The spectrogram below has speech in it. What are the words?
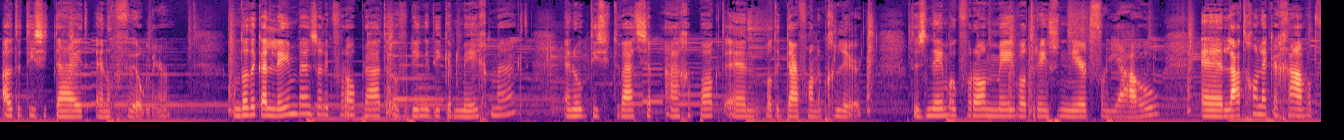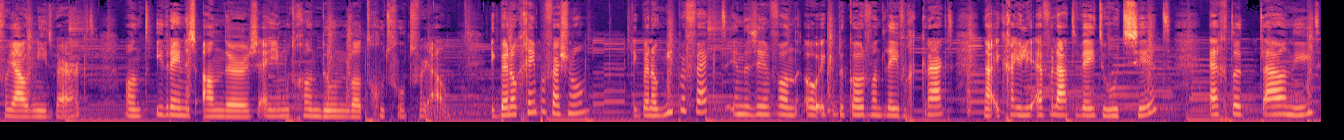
authenticiteit en nog veel meer omdat ik alleen ben, zal ik vooral praten over dingen die ik heb meegemaakt. En hoe ik die situaties heb aangepakt en wat ik daarvan heb geleerd. Dus neem ook vooral mee wat resoneert voor jou. En laat gewoon lekker gaan wat voor jou niet werkt. Want iedereen is anders en je moet gewoon doen wat goed voelt voor jou. Ik ben ook geen professional. Ik ben ook niet perfect in de zin van, oh, ik heb de code van het leven gekraakt. Nou, ik ga jullie even laten weten hoe het zit. Echt totaal niet.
